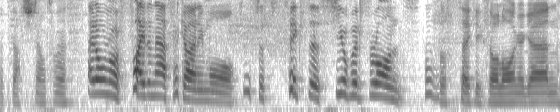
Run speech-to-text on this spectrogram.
the Dutch dealt with. I don't want to fight in Africa anymore. Please just fix this stupid front. This is taking so long again.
